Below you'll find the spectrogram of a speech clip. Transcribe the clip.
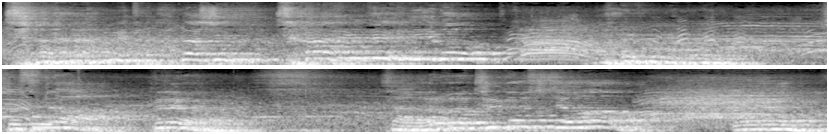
차를 달라시면 차를 드리고 좋습니다. 그래요. 자, 여러분 즐거우시죠? 네.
